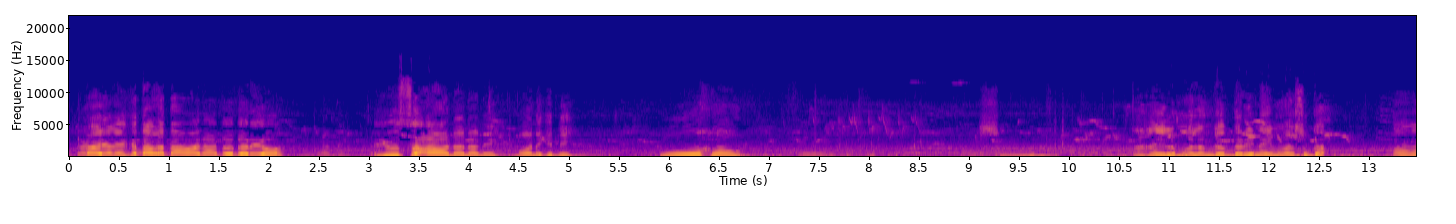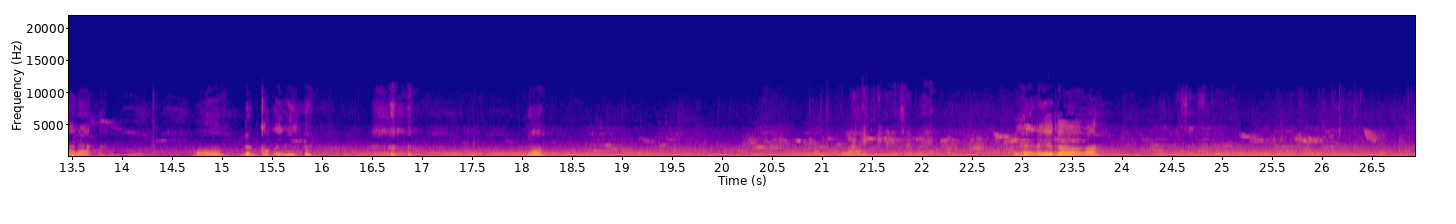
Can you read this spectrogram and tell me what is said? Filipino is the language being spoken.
Bayo kay katawa-katawa na to dari oh. Yusa ah na na ni. Mo ni gid ni. Woohoo. So. Ah, ilang mga langgab dari na yung mga suga. Ah, na. Oh, dagko ini. oh. Oh. Lahik ni Gilles, ba eh? Yahay na ganda ka?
